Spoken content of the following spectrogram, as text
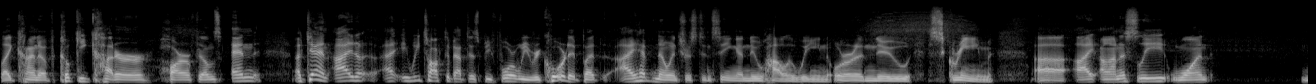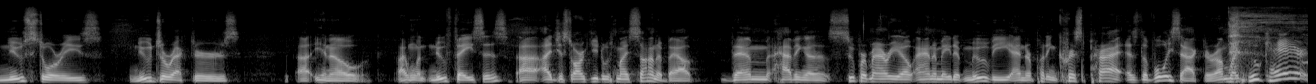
like kind of cookie cutter horror films. And again, I, I we talked about this before we recorded, but I have no interest in seeing a new Halloween or a new Scream. Uh, I honestly want new stories, new directors. Uh, you know, I want new faces. Uh, I just argued with my son about them having a Super Mario animated movie and they're putting Chris Pratt as the voice actor. I'm like, who cares?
